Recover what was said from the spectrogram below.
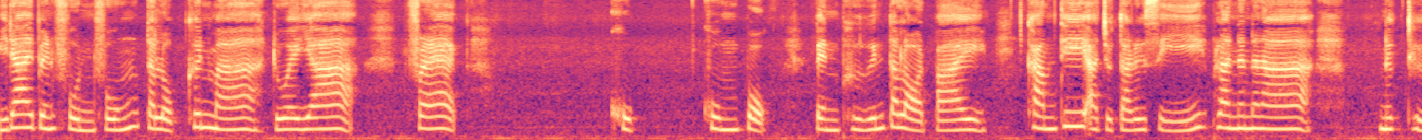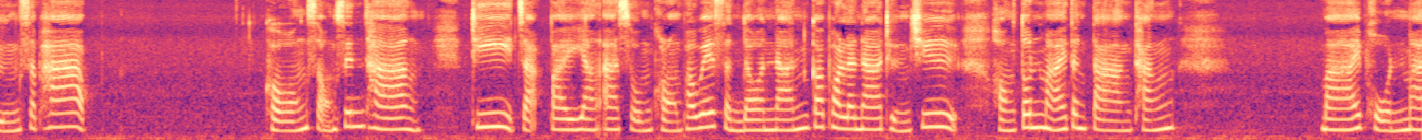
มิได้เป็นฝุ่นฟุ้งตลบขึ้นมาด้วยหญ้า แฟกขุบคุมปก เป็นพื้นตลอดไปคำที่อาจุตฤษีพลันนา นึกถึงสภาพ ของสองเส้นทาง ที่จะไปยังอาสมของพระเวสสันดรนนั้นก็พรณนาถึงชื่อของต้นไม้ต่างๆ ทั้งไม้ผลไม้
